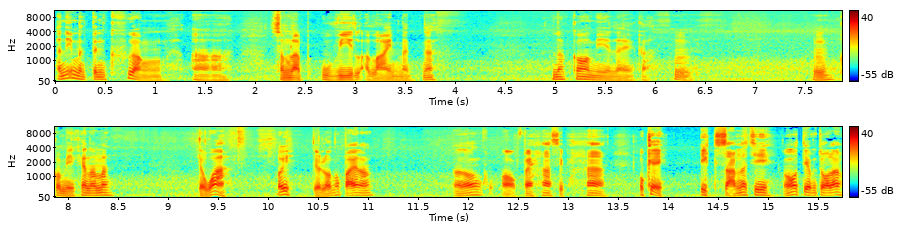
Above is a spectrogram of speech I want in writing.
อันนี้มันเป็นเครื่องอาสำหรับ wheel alignment นะ แล้วก็มีอะไรกันอืมอืมก็มีแค่นั้นมั้งแต่ว่า เฮ้ย เดี๋ยวเราต้องไปนะเราต้องออกไป 55 โอเค อีก 3 นาทีอ๋อเตรียมตัวแล้ว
